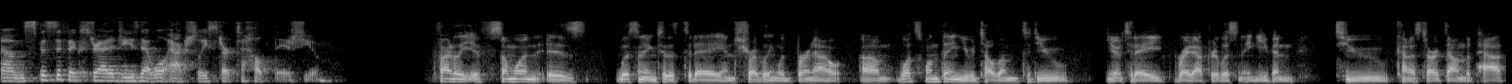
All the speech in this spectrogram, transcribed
um, specific strategies that will actually start to help the issue. Finally, if someone is listening to this today and struggling with burnout, um, what's one thing you would tell them to do, you know, today, right after listening, even to kind of start down the path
